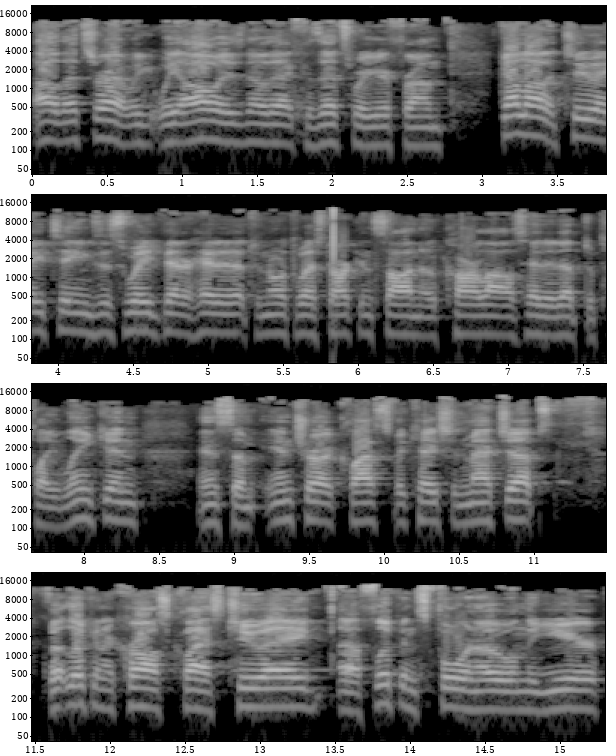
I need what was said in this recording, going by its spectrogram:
Oh, that's right. We, we always know that because that's where you're from. Got a lot of 2A teams this week that are headed up to Northwest Arkansas. I know Carlisle's headed up to play Lincoln and some intra classification matchups. But looking across Class 2A, uh, Flippin's 4 0 on the year,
